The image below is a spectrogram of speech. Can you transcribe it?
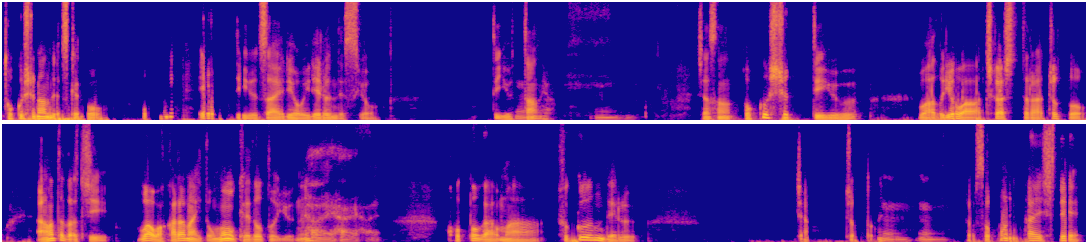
特殊なんですけど、ここに A っていう材料を入れるんですよって言ったのよ。うんじゃあさ、特殊っていうワード、要は、あっちからしたら、ちょっと、あなたたちは分からないと思うけどというね、はいはいはい。ことが、まあ、含んでるじゃん、ちょっとうね。んうんそこに対して、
